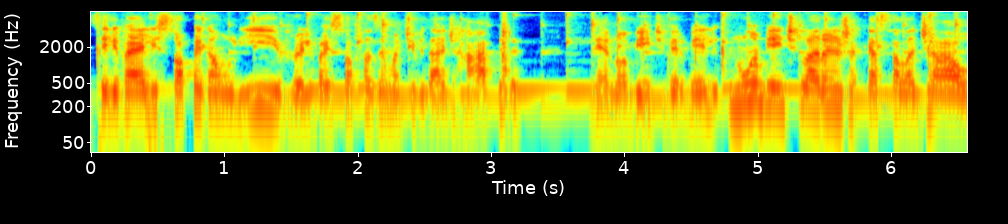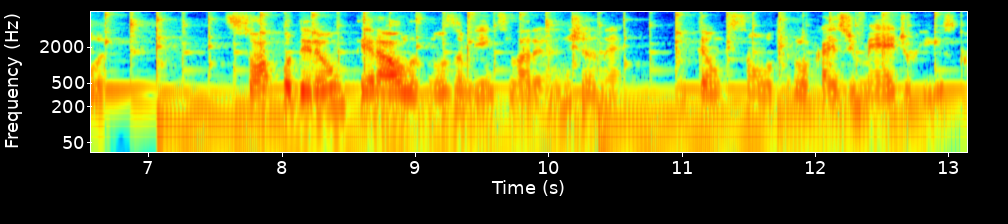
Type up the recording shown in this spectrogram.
Se ele vai ali só pegar um livro, ele vai só fazer uma atividade rápida, né? No ambiente vermelho, no ambiente laranja que é a sala de aula só poderão ter aulas nos ambientes laranja, né? Então, que são locais de médio risco,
